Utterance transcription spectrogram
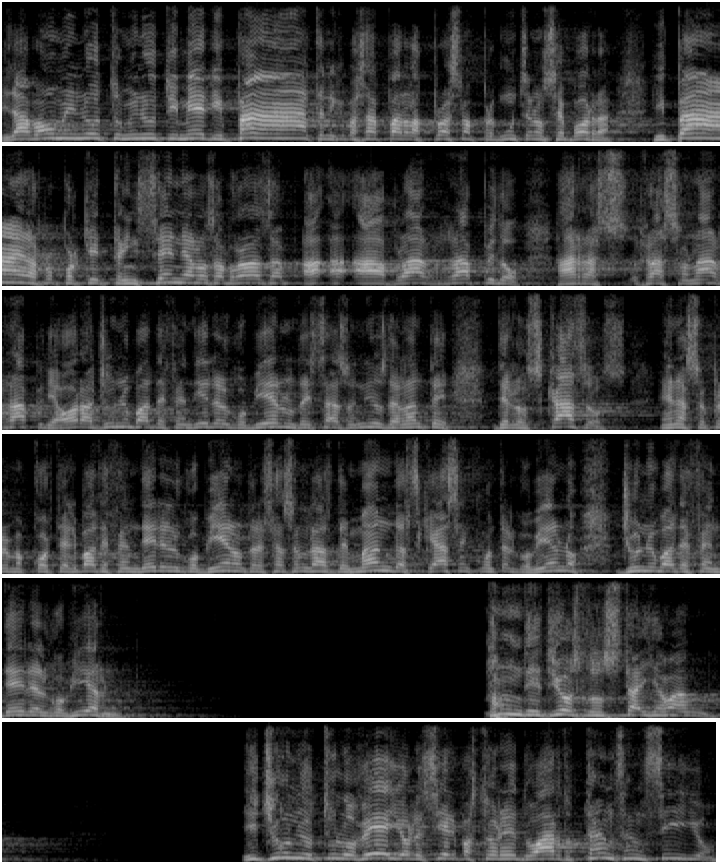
Y daba un minuto, un minuto y medio, y ¡pam! Tiene que pasar para la próxima pregunta, no se borra. Y ¡pam! Porque te enseña a los abogados a, hablar rápido, a razonar rápido. Y ahora Junior va a defender el gobierno de Estados Unidos delante de los casos en la Suprema Corte. Él va a defender el gobierno de Estados Unidos, las demandas que hacen contra el gobierno. Junior va a defender el gobierno. ¿Dónde Dios lo está llevando? Y Junior, tú lo ves, yo le decía al pastor Eduardo, tan sencillo,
